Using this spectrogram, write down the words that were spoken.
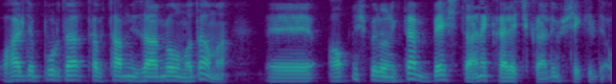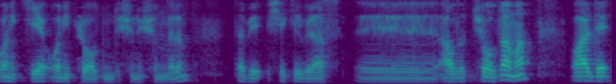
O halde burada tabi tam nizami olmadı ama e, 60 bölü 12'den 5 tane kare çıkar değil mi? Şu şekilde 12'ye 12 olduğunu düşünün şunların. Tabi şekil biraz e, aldatıcı oldu ama o halde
